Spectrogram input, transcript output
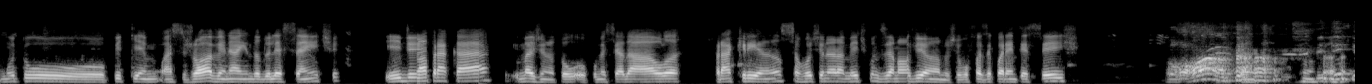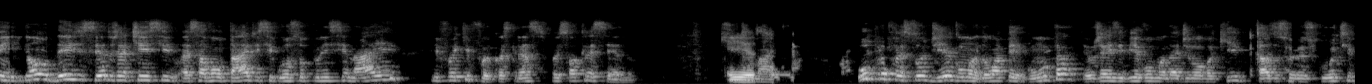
muito pequeno, assim, jovem, né? Ainda adolescente. E de lá para cá, imagina, eu, tô- eu comecei a dar aula para criança rotineiramente com 19 anos. Eu vou fazer 46. Ó! Entendi. Então, desde cedo já tinha esse- essa vontade, esse gosto por ensinar e, e foi que foi. Com as crianças foi só crescendo. Que Isso. demais. O professor Diego mandou uma pergunta. Eu já exibi, vou mandar de novo aqui, caso o senhor escute.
